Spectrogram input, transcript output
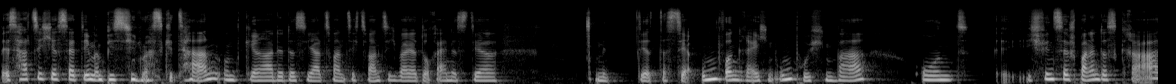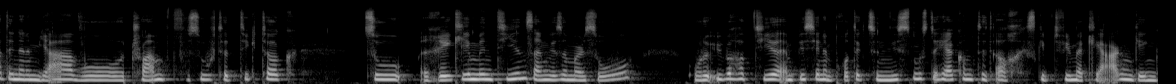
es hat sich ja seitdem ein bisschen was getan und gerade das Jahr 2020 war ja doch eines der, mit der, das sehr umfangreichen Umbrüchen war. Und ich finde es sehr spannend, dass gerade in einem Jahr, wo Trump versucht hat, TikTok zu reglementieren, sagen wir es einmal so, oder überhaupt hier ein bisschen ein Protektionismus daherkommt. Auch es gibt viel mehr Klagen gegen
